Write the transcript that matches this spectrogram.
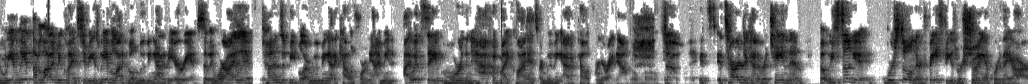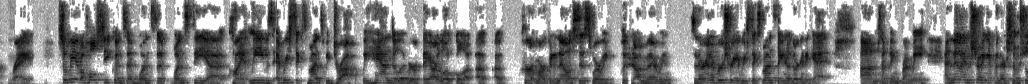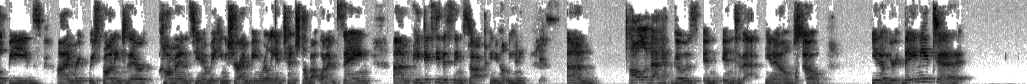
We have, we have a lot of new clients too because we have a lot of people moving out of the area. So, in where I live, tons of people are moving out of California. I mean, I would say more than half of my clients are moving out of California right now. Oh, wow. So it's it's hard to kind of retain them, but we still get we're still in their face because we're showing up where they are, mm-hmm. right? So we have a whole sequence of once the once the uh, client leaves, every six months we drop, we hand deliver if they are local a, a, current market analysis where we put it on their I mean, so their anniversary every six months. They know they're going to get um, something from me, and then I'm showing up in their social feeds. I'm re- responding to their comments. You know, making sure I'm being really intentional about what I'm saying. Um, hey Dixie, this thing stopped. Can you help me, honey? Yes. Um, all of that goes in into that. You know, so you know, they need to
